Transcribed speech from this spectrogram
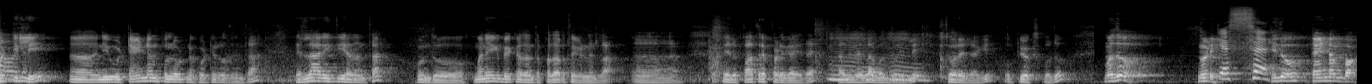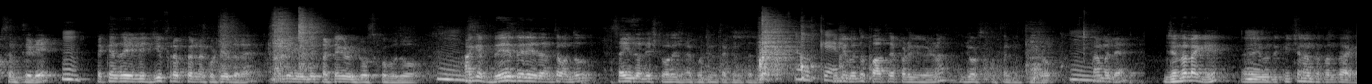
ಬಟ್ ಇಲ್ಲಿ ನೀವು ಟ್ಯಾಂಡಮ್ ಫುಲ್ ಔಟ್ನ ಕೊಟ್ಟಿರೋದ್ರಿಂದ ಎಲ್ಲಾ ರೀತಿಯಾದಂತ ಒಂದು ಮನೆಗೆ ಬೇಕಾದಂಥ ಪದಾರ್ಥಗಳನ್ನೆಲ್ಲ ಏನು ಪಾತ್ರೆ ಪಡಗ ಇದೆ ಅದನ್ನೆಲ್ಲ ಬಂದು ಇಲ್ಲಿ ಸ್ಟೋರೇಜ್ ಆಗಿ ಉಪಯೋಗಿಸ್ಬೋದು. ಮಧು ನೋಡಿ ಇದು ಟ್ಯಾಂಡಮ್ ಬಾಕ್ಸ್ ಅಂತೇಳಿ. ಯಾಕಂದ್ರೆ ಇಲ್ಲಿ ಜೀಫ್ ರಫ್ ಅನ್ನ ಕೊಟ್ಟಿದ್ದಾರೆ ಹಾಗೆ ಇಲ್ಲಿ ತಟ್ಟೆಗಳು ಜೋಡಿಸ್ಕೋಬಹುದು ಹಾಗೆ ಬೇರೆ ಬೇರೆ ಇದಂತ ಒಂದು ಸೈಜ್ ಅಲ್ಲಿ ಸ್ಟೋರೇಜ್ನ ಕೊಟ್ಟಿರ್ತಕ್ಕಂಥದ್ದು. ಇಲ್ಲಿ ಬಂದು ಪಾತ್ರೆ ಪಡಗುಗಳನ್ನ ಜೋಡಿಸ್ಕೊತಕ್ಕಂಥದ್ದು. ಆಮೇಲೆ ಜನರಲ್ ಆಗಿ ಈ ಒಂದು ಕಿಚನ್ ಅಂತ ಬಂದಾಗ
